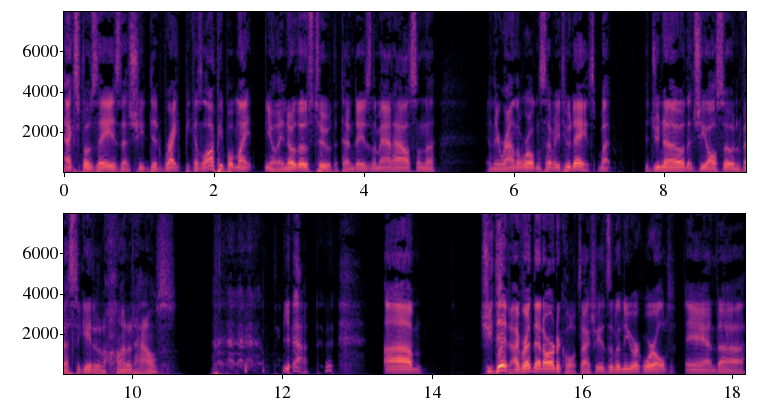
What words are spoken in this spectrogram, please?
exposés that she did right because a lot of people might, you know, they know those two, the 10 days in the madhouse and the and they around the world in 72 days. But did you know that she also investigated a haunted house? yeah. Um, She did. I've read that article. It's actually it's in the New York World, and uh,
